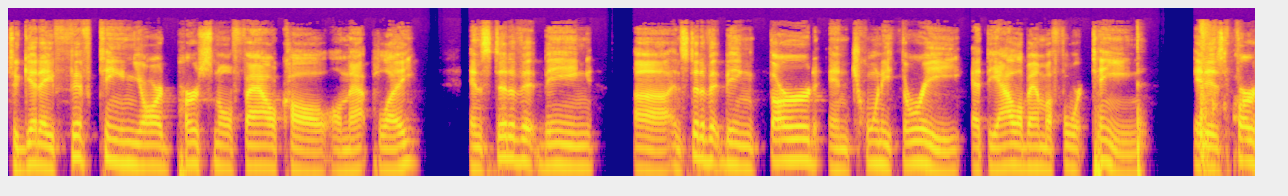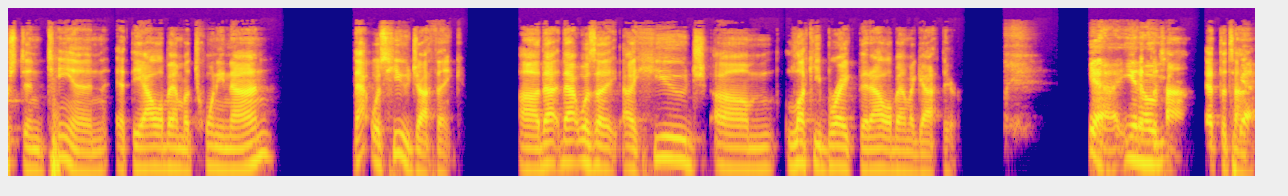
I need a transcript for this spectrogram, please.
to get a 15 yard personal foul call on that play instead of it being uh, instead of it being third and 23 at the Alabama 14, it is first and 10 at the Alabama 29. That was huge, I think. Uh, that that was a, a huge um, lucky break that Alabama got there. Yeah, you know, at the time. At the time. Yeah.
